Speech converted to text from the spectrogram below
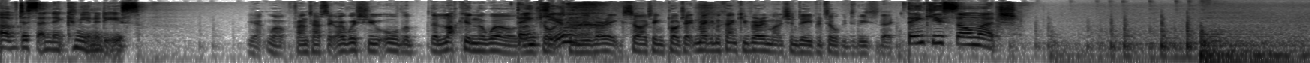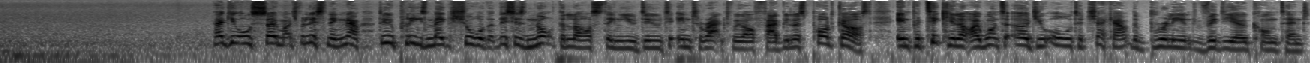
of descendant communities. Yeah, well, fantastic. I wish you all the, the luck in the world. Thank I'm sure you. it's going to be a very exciting project. Megan, thank you very much indeed for talking to me today. Thank you so much. Thank you all so much for listening. Now, do please make sure that this is not the last thing you do to interact with our fabulous podcast. In particular, I want to urge you all to check out the brilliant video content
